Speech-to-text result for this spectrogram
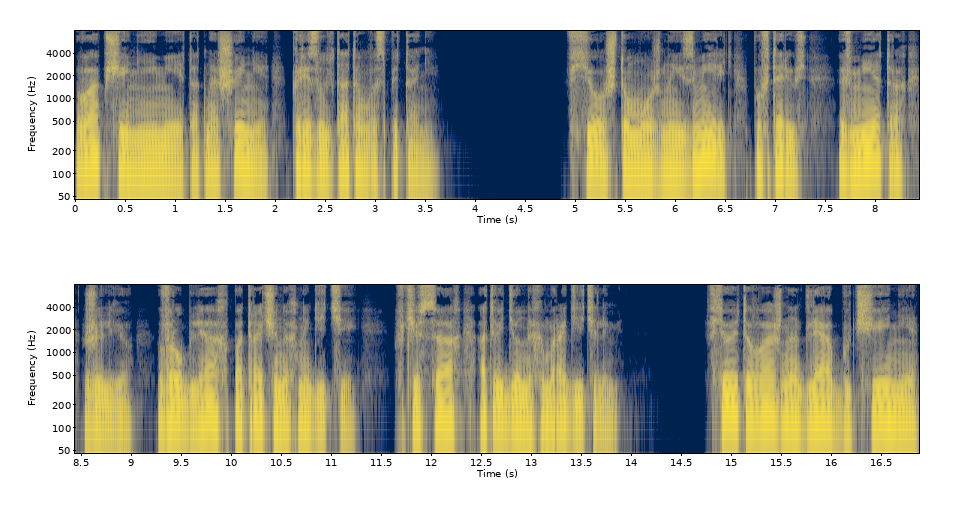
вообще не имеет отношения к результатам воспитания. Все, что можно измерить, повторюсь, в метрах жилье, в рублях, потраченных на детей, в часах, отведенных им родителями. Все это важно для обучения,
